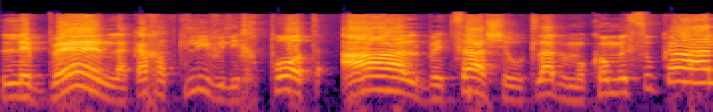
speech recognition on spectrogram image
לבין לקחת כלי ולכפות על ביצה שהוטלה במקום מסוכן,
